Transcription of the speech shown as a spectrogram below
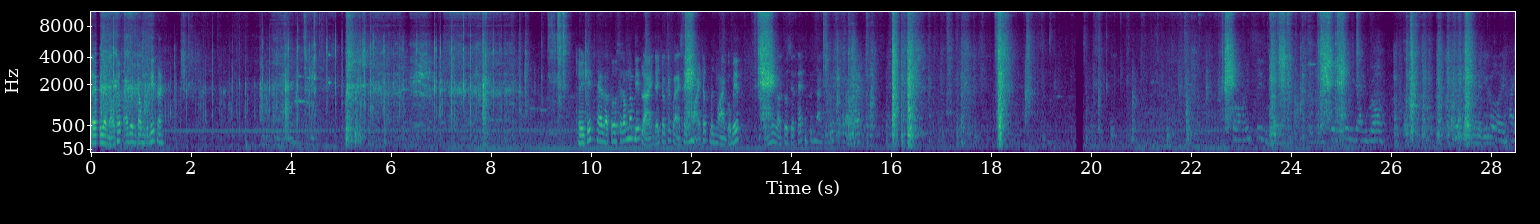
đây là nội thất ở bên trong của bếp đây. Thì tiếp theo là tôi sẽ đóng nắp bếp lại để cho các bạn xem ngoại thất bên ngoài của bếp. Cũng như là tôi sẽ test tính năng của bếp cho các bạn xem Tôi xin gửi sự dành cho những người hay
